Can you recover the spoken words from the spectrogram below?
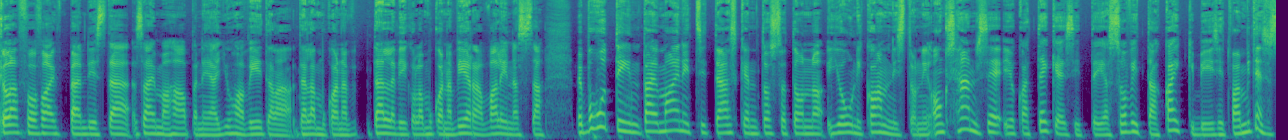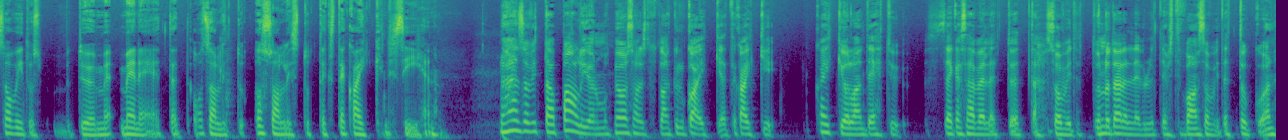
Club for Five-bändistä Saima Haapanen ja Juha Viitala tällä, mukana, tällä viikolla mukana vieraan valinnassa. Me puhuttiin tai mainitsitte äsken tuossa tuon Jouni Kanniston, niin onko hän se, joka tekee sitten ja sovittaa kaikki biisit vai miten se sovitustyö me, menee, että osallistu, osallistutteko te kaikki siihen? No hän sovittaa paljon, mutta me osallistutaan kyllä kaikki, että kaikki, kaikki ollaan tehty sekä sävelletty että sovitettu. No tälle levylle tietysti vaan sovitettu, kun on,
